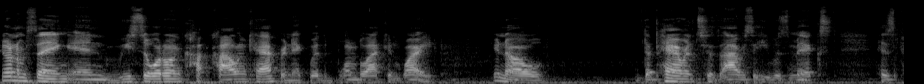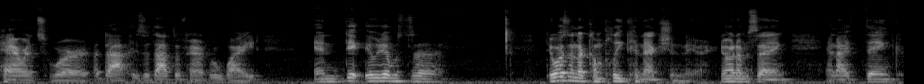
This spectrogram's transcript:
you know what I'm saying? And we saw it on Colin Kaepernick with one black and white. You know, the parents, obviously he was mixed. his parents were adopt his adoptive parents were white, and it was a there wasn't a complete connection there. You know what I'm saying? And I think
